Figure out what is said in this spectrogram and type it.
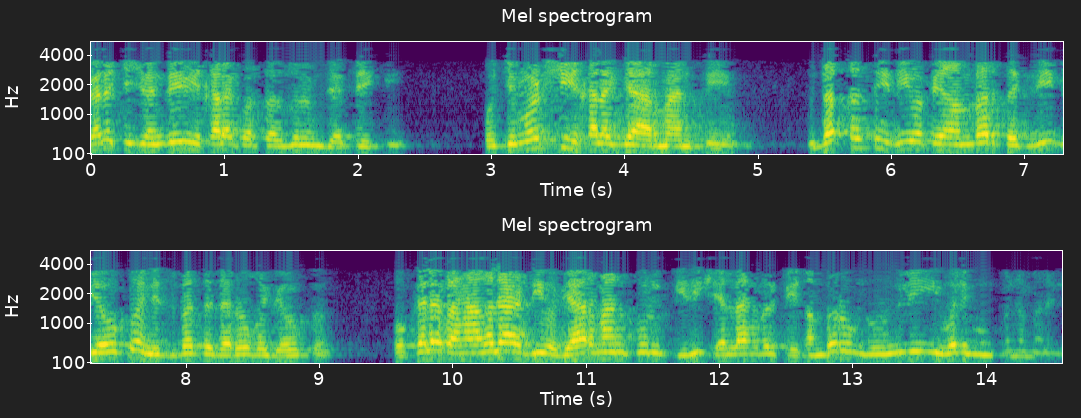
کله چې ژوند وي خلک ورته ظلم زیاتې کی خو چې مړ شي خلک بیا ارمان کوي دغه سي دیو پیغمبر تکذیب یو کو نسبت دروغ یو کو او کله به هغه لار دیو بیا ارمان کول کیږي چې الله بل پیغمبر هم رونلی ولی مونږ نه منل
